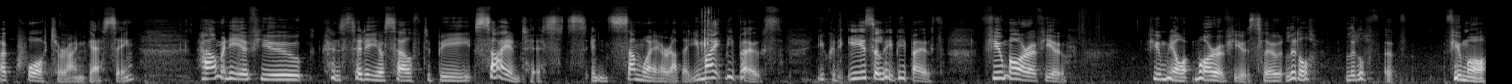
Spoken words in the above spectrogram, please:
a quarter, I'm guessing. How many of you consider yourself to be scientists in some way or other? You might be both. You could easily be both. A few more of you. A few more, of you. So little, little uh, few more.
